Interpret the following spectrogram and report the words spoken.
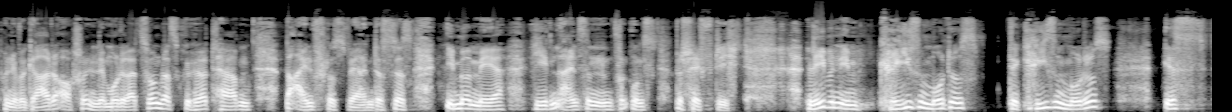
von der wir gerade auch schon in der Moderation was gehört haben, beeinflusst werden, dass das immer mehr jeden Einzelnen von uns beschäftigt. Leben im Krisenmodus. Der Krisenmodus ist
